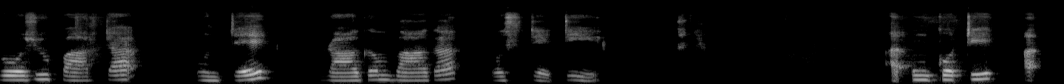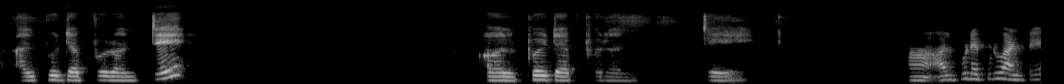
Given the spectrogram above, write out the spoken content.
రోజు పాట ఉంటే రాగం బాగా వస్తేటి ఇంకోటి అల్పుడప్పుడు అంటే అల్పుడప్పుడు అంటే అల్పుడు ఎప్పుడు అంటే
